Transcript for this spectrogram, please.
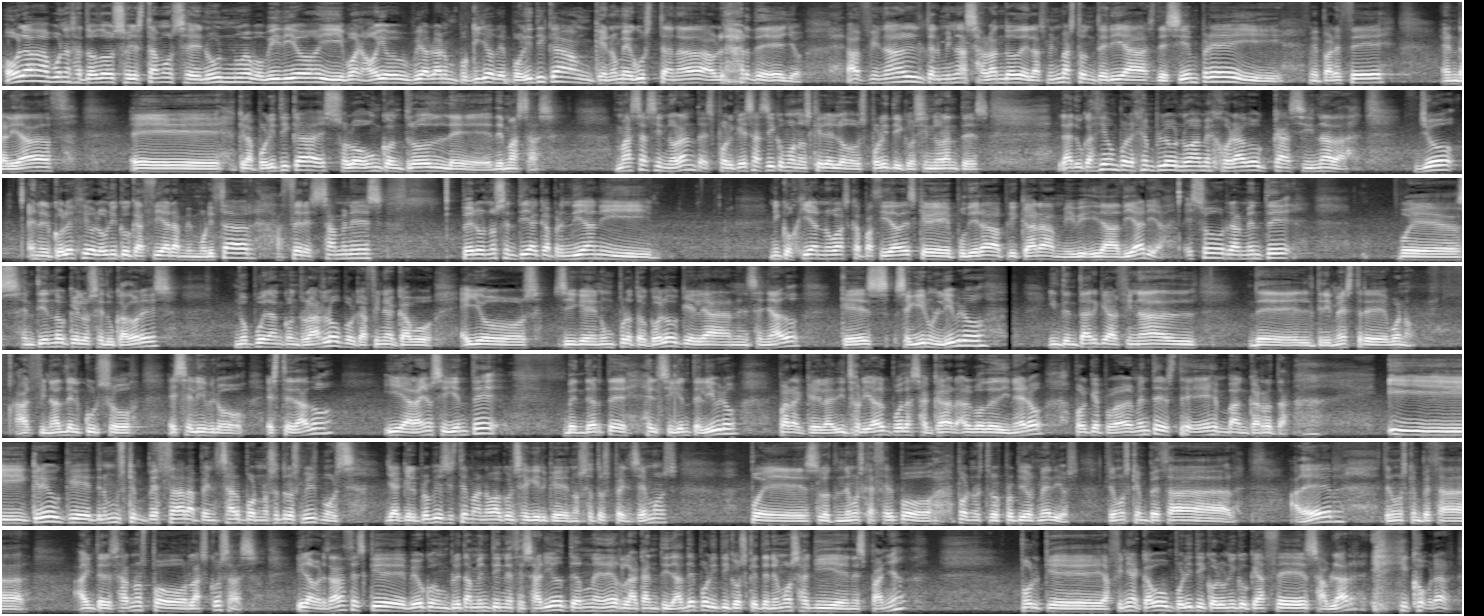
Hola, buenas a todos, hoy estamos en un nuevo vídeo y bueno, hoy voy a hablar un poquillo de política, aunque no me gusta nada hablar de ello. Al final terminas hablando de las mismas tonterías de siempre y me parece en realidad eh, que la política es solo un control de, de masas. Masas ignorantes, porque es así como nos quieren los políticos ignorantes. La educación, por ejemplo, no ha mejorado casi nada. Yo en el colegio lo único que hacía era memorizar, hacer exámenes, pero no sentía que aprendía ni, ni cogía nuevas capacidades que pudiera aplicar a mi vida diaria. Eso realmente, pues entiendo que los educadores no puedan controlarlo porque al fin y al cabo ellos siguen un protocolo que le han enseñado, que es seguir un libro, intentar que al final del trimestre, bueno, al final del curso ese libro esté dado y al año siguiente venderte el siguiente libro para que la editorial pueda sacar algo de dinero porque probablemente esté en bancarrota. Y creo que tenemos que empezar a pensar por nosotros mismos, ya que el propio sistema no va a conseguir que nosotros pensemos, pues lo tendremos que hacer por, por nuestros propios medios. Tenemos que empezar a leer, tenemos que empezar a interesarnos por las cosas. Y la verdad es que veo completamente innecesario tener la cantidad de políticos que tenemos aquí en España, porque al fin y al cabo un político lo único que hace es hablar y cobrar.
